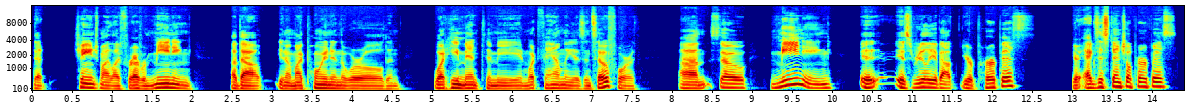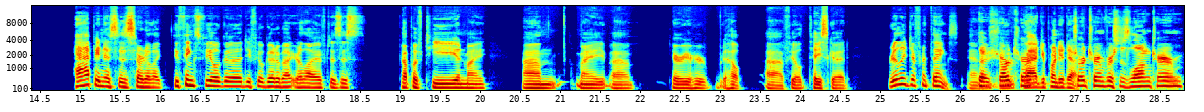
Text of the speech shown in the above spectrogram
that changed my life forever. Meaning about you know my point in the world and what he meant to me and what family is and so forth. Um, so meaning is, is really about your purpose, your existential purpose. Happiness is sort of like do things feel good? Do you feel good about your life? Does this cup of tea and my um my uh carrier here help uh feel taste good? Really different things and, So short term- glad you pointed out. Short term versus long term.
